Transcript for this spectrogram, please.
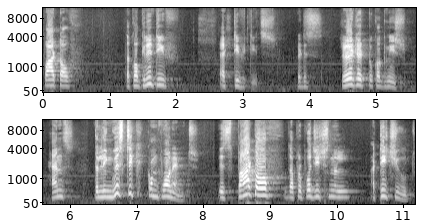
part of the cognitive activities. It is related to cognition. Hence, the linguistic component is part of the propositional attitude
